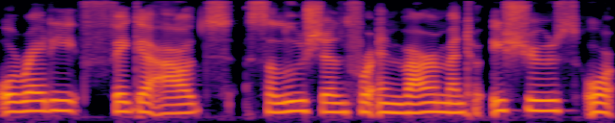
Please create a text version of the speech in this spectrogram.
already figure out solutions for environmental issues or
